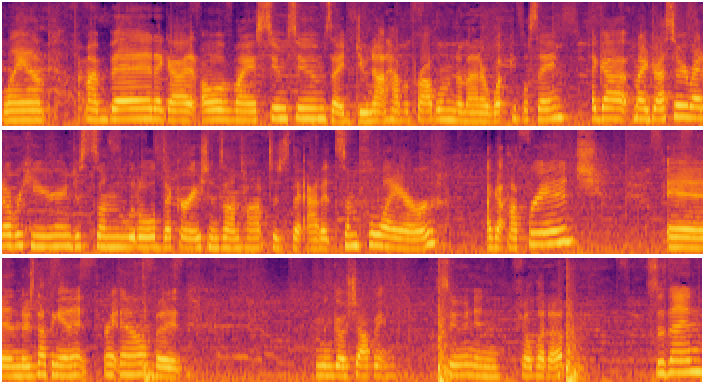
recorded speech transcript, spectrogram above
lamp. My bed, I got all of my Tsum Tsums. I do not have a problem no matter what people say. I got my dresser right over here and just some little decorations on top just to add it some flair. I got my fridge and there's nothing in it right now, but I'm gonna go shopping soon and fill that up. So then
